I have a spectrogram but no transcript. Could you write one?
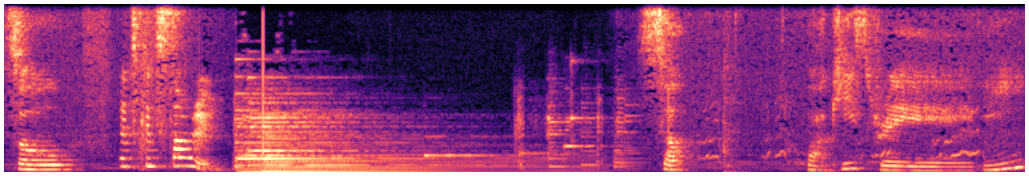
So let's get started. So Pocky's ready.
